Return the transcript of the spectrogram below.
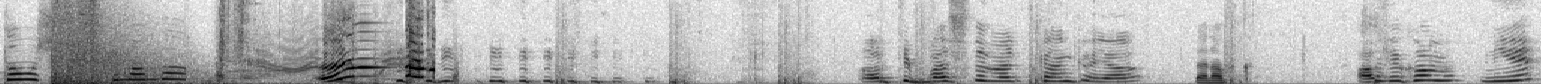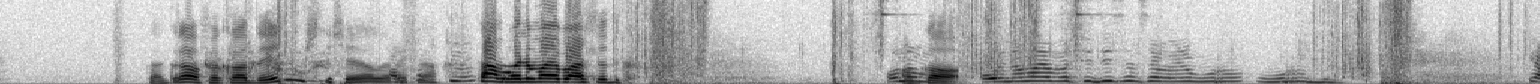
adamı şişkin anda. Öl. Artık başla Mert kanka ya. Ben Afk. AFK mı? Niye? Kanka AFK değil mi işte şey olarak Afk ya. diyor. Tamam oynamaya başladık. Oğlum Kanka. oynamaya başladıysan sen öyle vurur, vururdun. Ya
